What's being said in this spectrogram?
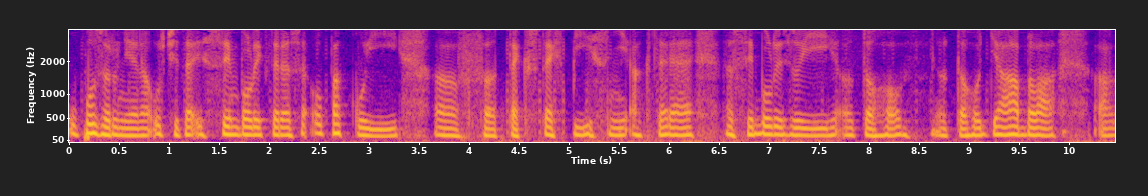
upozorňuje na určité i symboly, které se opakují eh, v textech písní a které symbolizují toho, toho ďábla. A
